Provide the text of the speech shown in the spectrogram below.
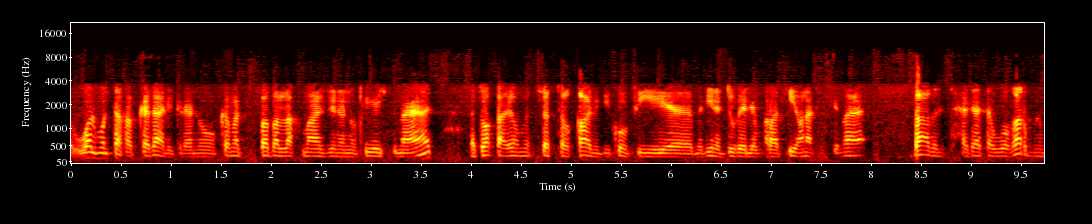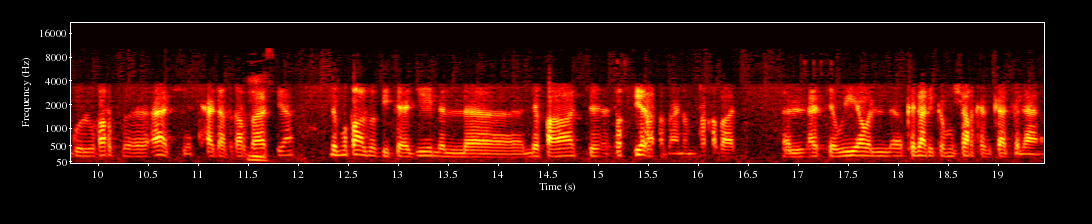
والمنتخب كذلك لأنه كما تفضل الأخ مازن أنه في اجتماعات. أتوقع يوم السبت القادم بيكون في مدينة دبي الإماراتية. هناك اجتماع بعض الاتحادات أو غرب نقول غرب آسيا اتحادات غرب آسيا. لمطالبة بتأجيل اللقاءات تصفيات طبعا المنتخبات الآسيوية وكذلك المشاركه في كاس العالم.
